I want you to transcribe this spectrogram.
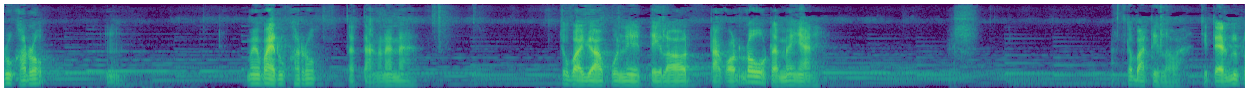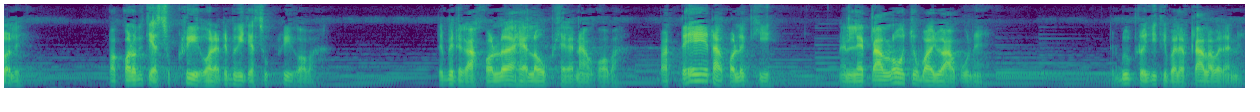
รูกเคารพไม่ไหวรูกเคารพแต่ต่างกันนะจุบายาปุเนเตลอตากอดโลกแต่ไม่ยานี่ตบัดตีเราอะจิตแต่รูปเราเลยปากกอเราก็เจ็ดสุครีก็ได้ที่ม่เจ็ดสุครีก็ว่าที่เป็นการขอเลือให้เราแผลหนาวก็ว่า ปาเต้ตากอเลือคีนั่นแหละกลาโลจุบายาปุเนรูปเลยยี่ที่ไปแล้วกลาเราไปแล้วนี่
